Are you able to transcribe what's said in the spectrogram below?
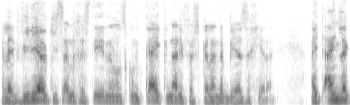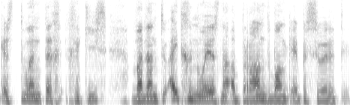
Hulle het videoetjies ingestuur en ons kon kyk na die verskillende besighede uiteindelik is 20 gekies wat dan toe uitgenooi is na 'n brandbank episode toe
